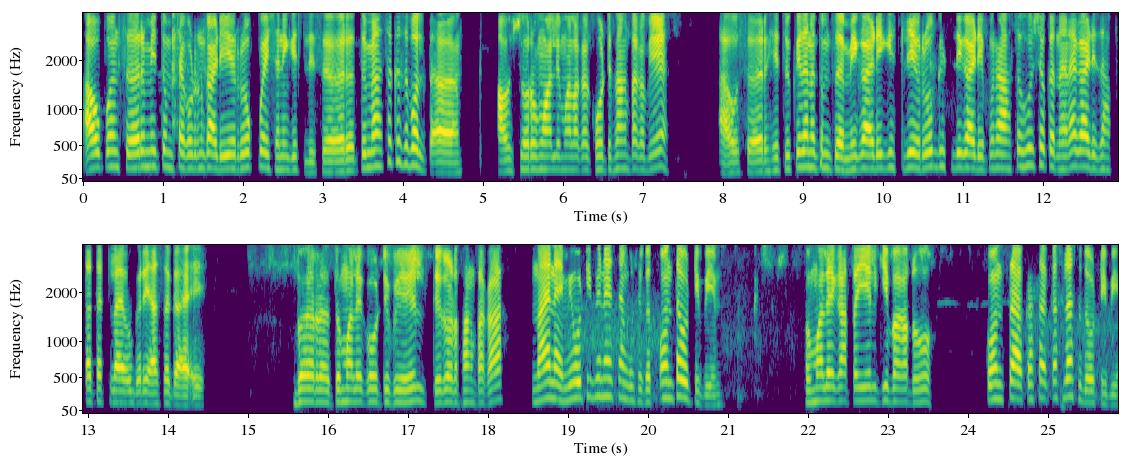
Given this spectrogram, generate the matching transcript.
अहो पण सर मी तुमच्याकडून गाडी रोख पैशाने घेतली सर. तुम्ही असं कसं बोलता? अहो शोरूम वाले मला काय खोटे सांगता का बे? अहो सर हे चुकीचं आहे ना तुमचं. मी गाडी घेतली रोख घेतली गाडी पण असं होऊ शकत नाही ना गाडीचा हप्ता तटलाय वगैरे असं काय? बरं तुम्हाला एक ओ टी पी येईल ते थोडं सांगता का? नाही नाही मी ओ टी पी नाही सांगू शकत. कोणता ओ टी पी तुम्हाला एक आता येईल की बघा तो. कोणता? कसा कसला असतो O T P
